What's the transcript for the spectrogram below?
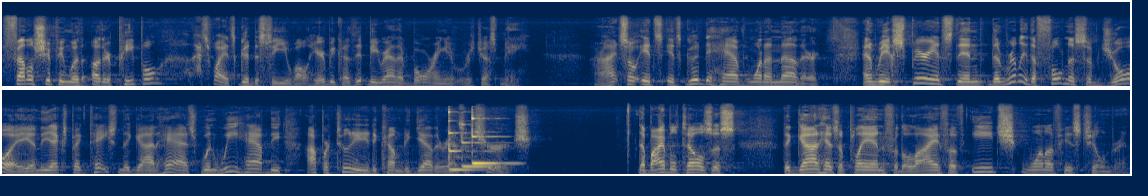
fellowshipping with other people that's why it's good to see you all here because it'd be rather boring if it was just me. All right, so it's, it's good to have one another. And we experience then the really the fullness of joy and the expectation that God has when we have the opportunity to come together as a church. The Bible tells us that God has a plan for the life of each one of his children.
